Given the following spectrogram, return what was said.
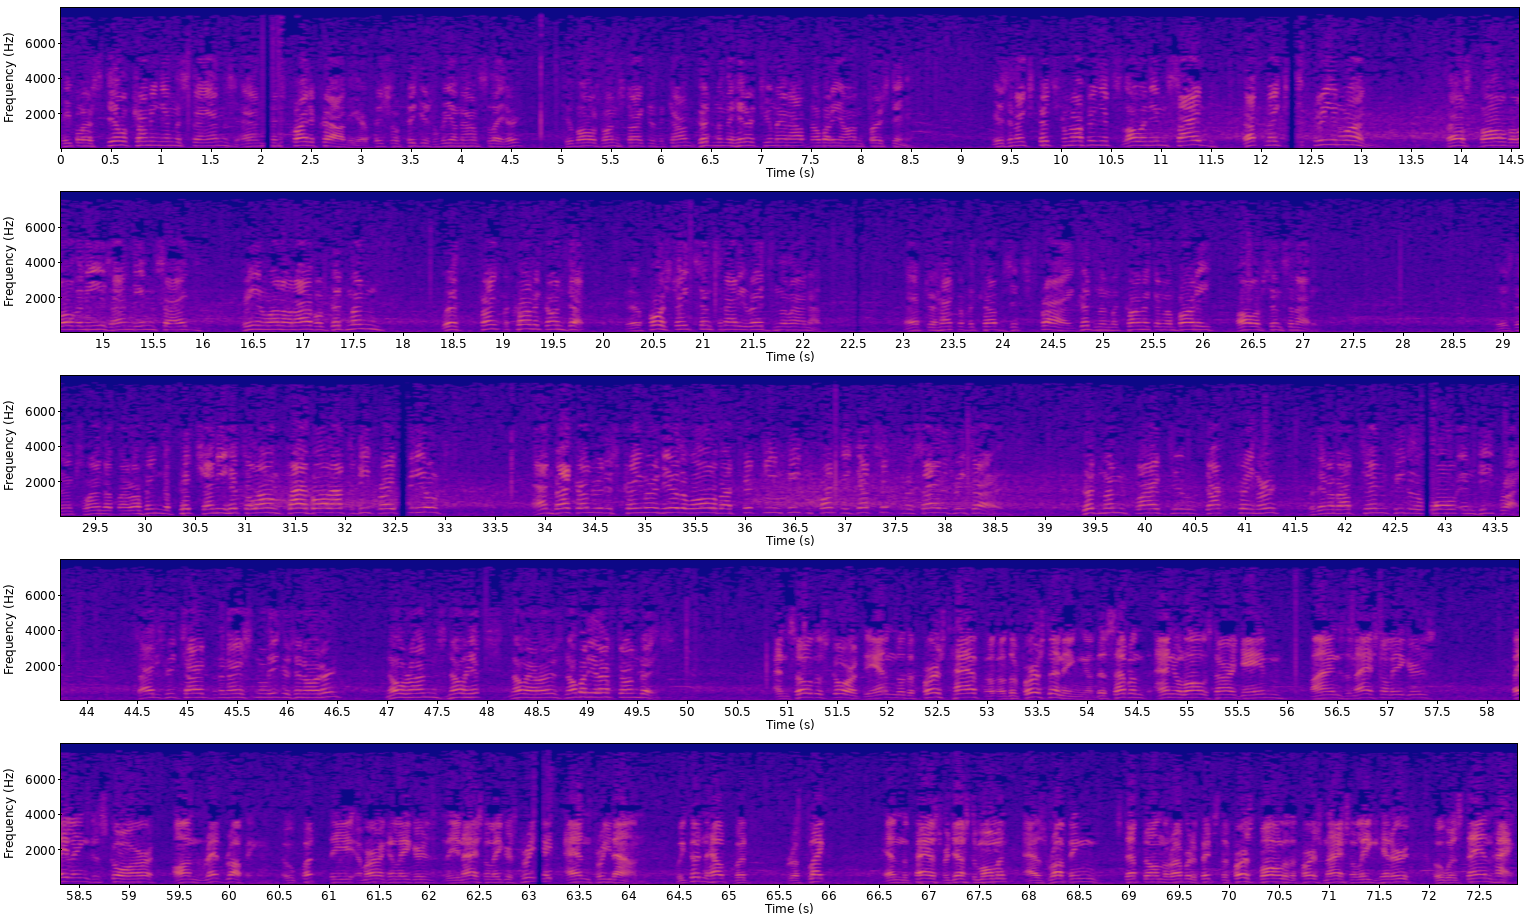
People are still coming in the stands, and it's quite a crowd here. Official figures will be announced later. Two balls, one strike is the count. Goodman the hitter, two men out, nobody on first inning. Here's the next pitch from Ruffing. It's low and inside. That makes three and one. Fast ball below the knees and inside. Three and one on Ival Goodman with Frank McCormick on deck. There are four straight Cincinnati Reds in the lineup. After Hack of the Cubs, it's Frey, Goodman, McCormick, and Lombardi, all of Cincinnati. Here's the next windup by Ruffing. The pitch, and he hits a long fly ball out to deep right field. And back under it is Cramer near the wall, about 15 feet in front, and he gets it, and the side is retired. Goodman flied to Doc Cramer within about 10 feet of the wall in deep right. Side is retired for the National Leaguers in order. No runs, no hits, no errors, nobody left on base. And so the score at the end of the first half of the first inning of the seventh annual All-Star game finds the National Leaguers failing to score on Red Ruffing, who put the American Leaguers, the National Leaguers, three and three down. We couldn't help but reflect in the past for just a moment as Ruffing stepped on the rubber to pitch the first ball to the first National League hitter, who was Stan Hack.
